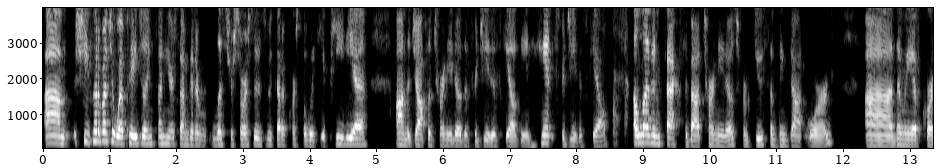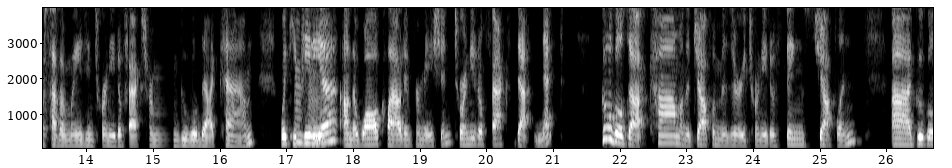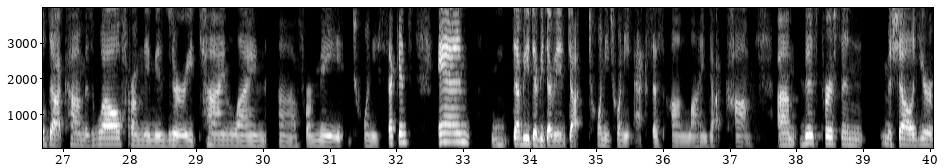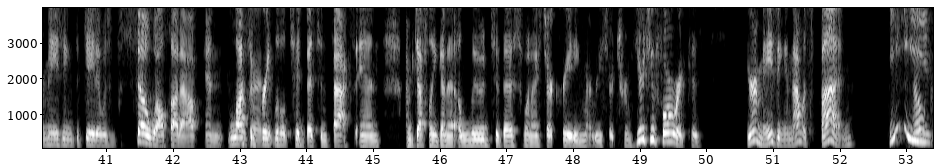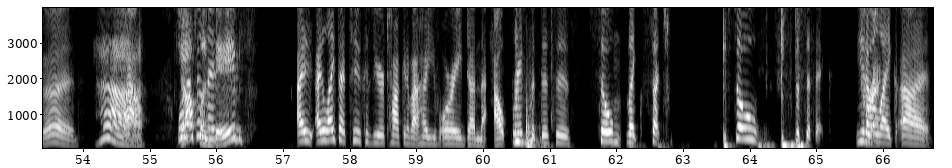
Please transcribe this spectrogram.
um, she put a bunch of webpage links on here, so I'm going to list her sources. We've got, of course, the Wikipedia on the Joplin tornado, the Fujita scale, the enhanced Fujita scale, 11 facts about tornadoes from DoSomething.org. Uh, then we, of course, have amazing tornado facts from Google.com, Wikipedia on the wall cloud information, tornadofacts.net, Google.com on the Joplin, Missouri tornado things, Joplin. Uh, Google.com as well from the Missouri timeline uh, for May 22nd, and www.2020accessonline.com. Um, this person, Michelle, you're amazing. The data was so well thought out and lots of great little tidbits and facts. And I'm definitely going to allude to this when I start creating my research from here to forward because you're amazing and that was fun. So good. Yeah. Wow. Well, Joplin, nice. babes. I, I like that too because you're talking about how you've already done the outbreak, Mhm. but this is so like such so specific. You know, like uh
